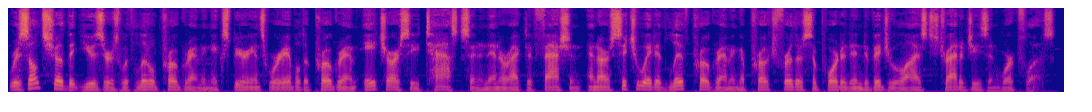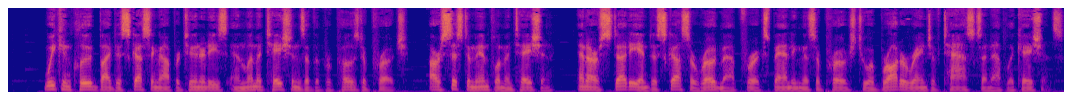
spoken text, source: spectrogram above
Results showed that users with little programming experience were able to program HRC tasks in an interactive fashion, and our situated live programming approach further supported individualized strategies and workflows. We conclude by discussing opportunities and limitations of the proposed approach, our system implementation, and our study and discuss a roadmap for expanding this approach to a broader range of tasks and applications.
